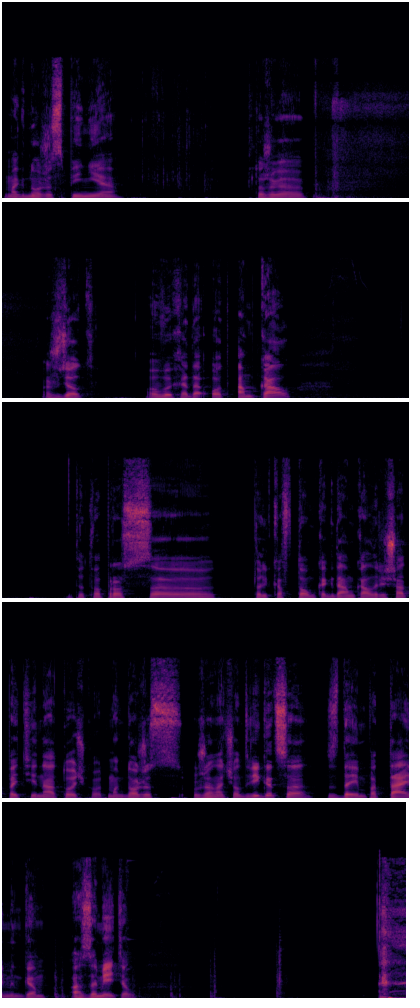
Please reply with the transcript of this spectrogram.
Магно же в спине тоже ждет выхода от Амкал. Тут вопрос э, только в том, когда Амкал решат пойти на точку. Вот Магножес уже начал двигаться с Дэйм по таймингам. А, заметил.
